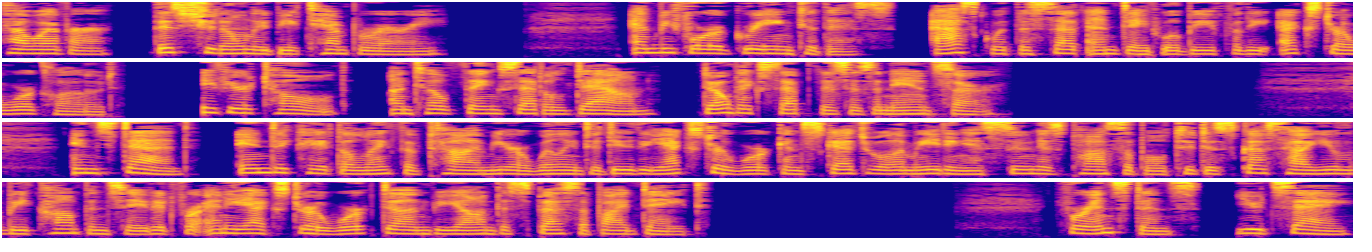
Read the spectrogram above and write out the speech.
However, this should only be temporary. And before agreeing to this, ask what the set end date will be for the extra workload. If you're told, until things settle down, don't accept this as an answer. Instead, Indicate the length of time you are willing to do the extra work and schedule a meeting as soon as possible to discuss how you'll be compensated for any extra work done beyond the specified date. For instance, you'd say,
